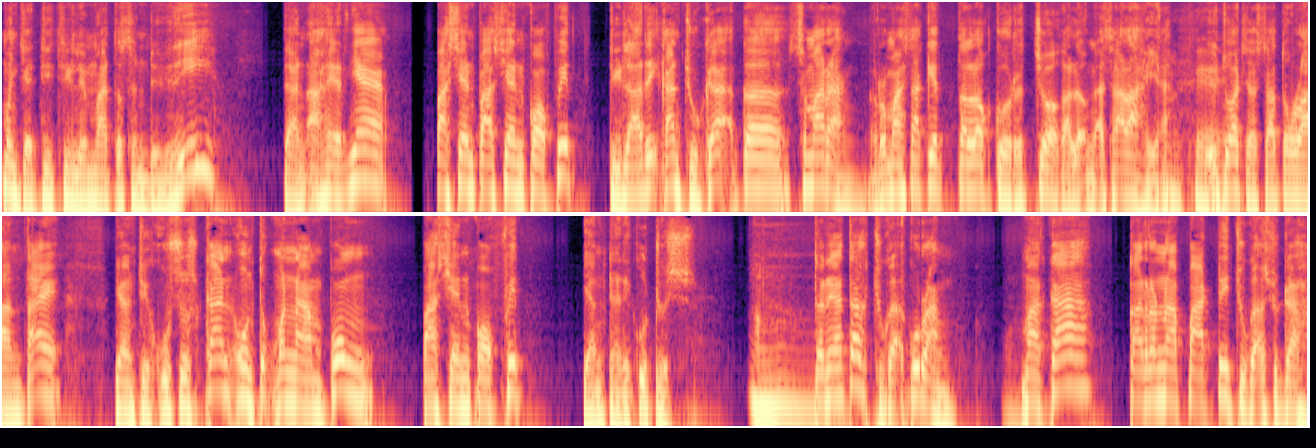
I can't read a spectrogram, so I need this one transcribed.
menjadi dilema tersendiri dan akhirnya pasien-pasien COVID dilarikan juga ke Semarang, rumah sakit Telogorejo kalau nggak salah ya. Oke. Itu ada satu lantai yang dikhususkan untuk menampung pasien COVID yang dari Kudus. Ternyata juga kurang. Maka karena Pati juga sudah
